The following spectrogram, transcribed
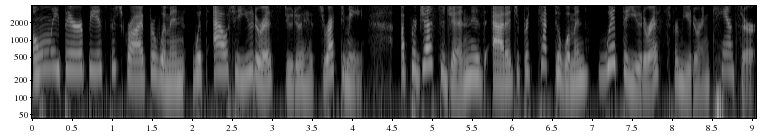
only therapy is prescribed for women without a uterus due to hysterectomy. A progestogen is added to protect a woman with a uterus from uterine cancer.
